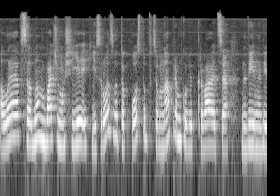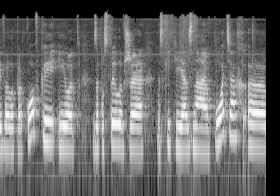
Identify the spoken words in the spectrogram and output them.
Але все одно ми бачимо, що є якийсь розвиток, поступ в цьому напрямку. Відкриваються нові і нові велопарковки. І от запустили вже, наскільки я знаю, потяг, е,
